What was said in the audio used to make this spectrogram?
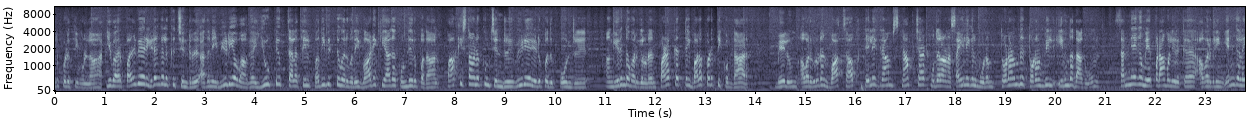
ஏற்படுத்தியுள்ளார் இவர் பல்வேறு இடங்களுக்கு சென்று அதனை வீடியோவாக யூடியூப் தளத்தில் பதிவிட்டு வருவதை வாடிக்கையாக கொண்டிருப்பதால் பாகிஸ்தானுக்கும் சென்று வீடியோ எடுப்பது போன்று அங்கிருந்தவர்களுடன் பழக்கத்தை பலப்படுத்தி கொண்டார். மேலும் அவர்களுடன் வாட்ஸ்அப் டெலிகிராம் ஸ்னாப்சாட் முதலான செயலிகள் மூலம் தொடர்ந்து தொடர்பில் இருந்ததாகவும் சந்தேகம் ஏற்படாமல் இருக்க அவர்களின் எண்களை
